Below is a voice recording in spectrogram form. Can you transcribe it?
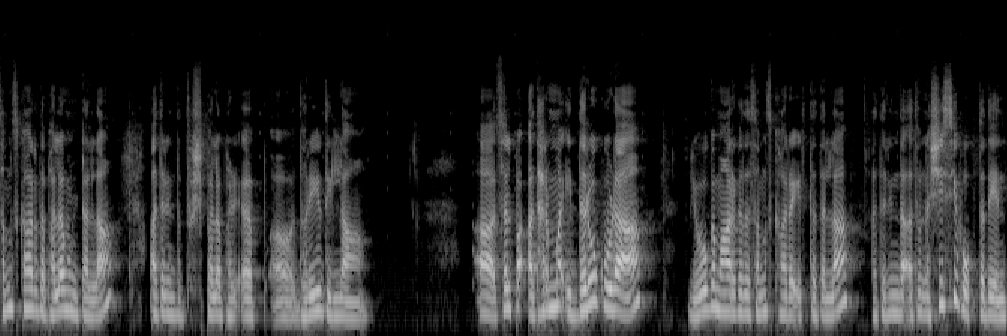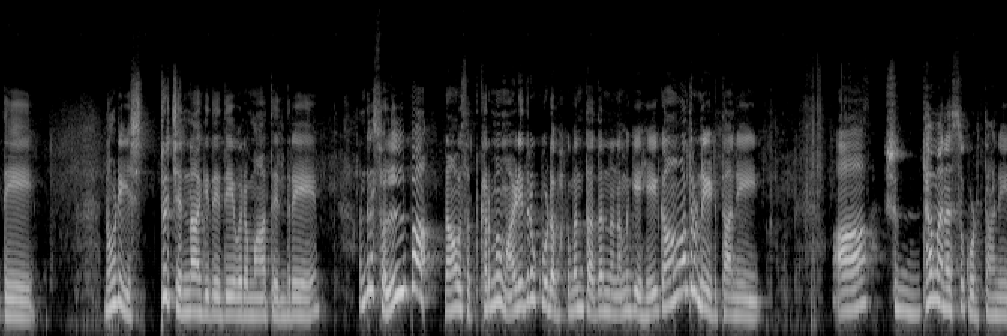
ಸಂಸ್ಕಾರದ ಫಲ ಉಂಟಲ್ಲ. ಅದರಿಂದ ದುಷ್ಫಲ ಆ, ದೊರೆಯುವುದಿಲ್ಲ. ಸ್ವಲ್ಪ ಅಧರ್ಮ ಇದ್ದರೂ ಕೂಡ ಯೋಗ ಮಾರ್ಗದ ಸಂಸ್ಕಾರ ಇರ್ತದಲ್ಲ, ಅದರಿಂದ ಅದು ನಶಿಸಿ ಹೋಗ್ತದೆ ಅಂತೆ. ನೋಡಿ ಎಷ್ಟು ಚೆನ್ನಾಗಿದೆ ದೇವರ ಮಾತೆಂದರೆ. ಅಂದರೆ ಸ್ವಲ್ಪ ನಾವು ಸತ್ಕರ್ಮ ಮಾಡಿದರೂ ಕೂಡ ಭಗವಂತ ಅದನ್ನು ನಮಗೆ ಹೇಗಾದರೂ ನೀಡ್ತಾನೆ. ಆ ಶುದ್ಧ ಮನಸ್ಸು ಕೊಡ್ತಾನೆ.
